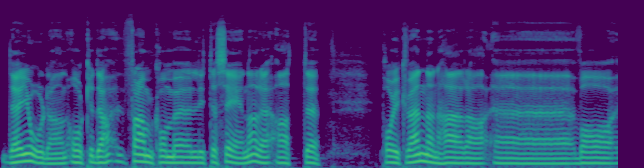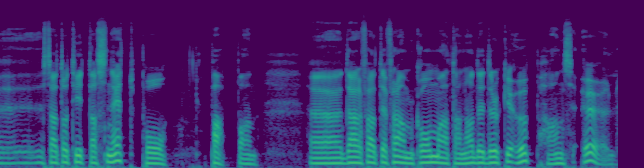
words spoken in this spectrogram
Det gjorde han och det framkommer lite senare att eh, pojkvännen här eh, var, eh, satt och tittade snett på pappan. Eh, därför att det framkom att han hade druckit upp hans öl.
